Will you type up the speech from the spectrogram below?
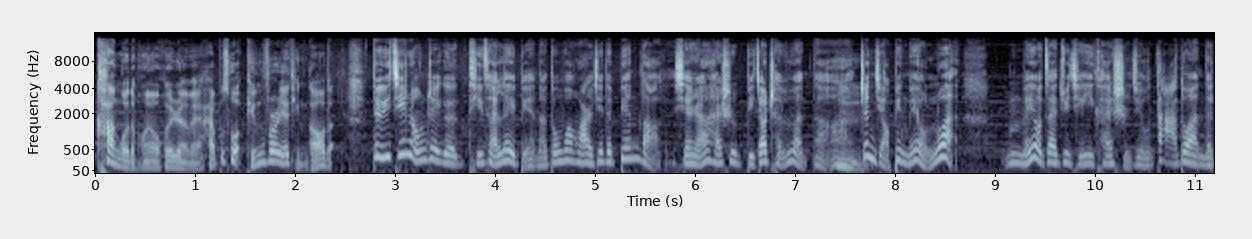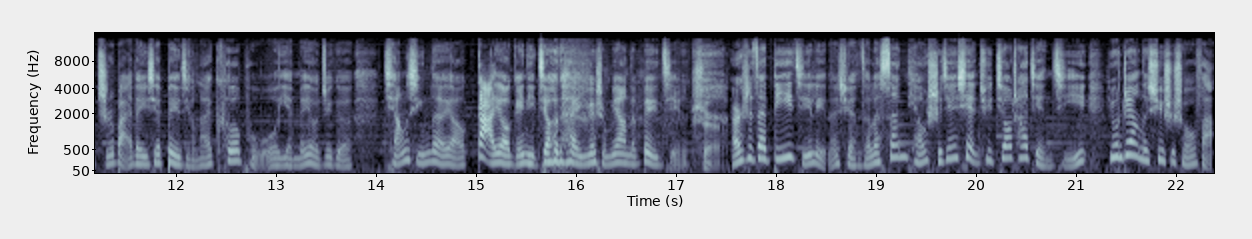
看过的朋友会认为还不错，评分也挺高的。对于金融这个题材类别呢，东方华尔街的编导显然还是比较沉稳的啊，嗯阵脚并没有乱。嗯没有在剧情一开始就用大段的直白的一些背景来科普，也没有这个强行的要尬要给你交代一个什么样的背景，是，而是在第一集里呢，选择了三条时间线去交叉剪辑，用这样的叙事手法，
